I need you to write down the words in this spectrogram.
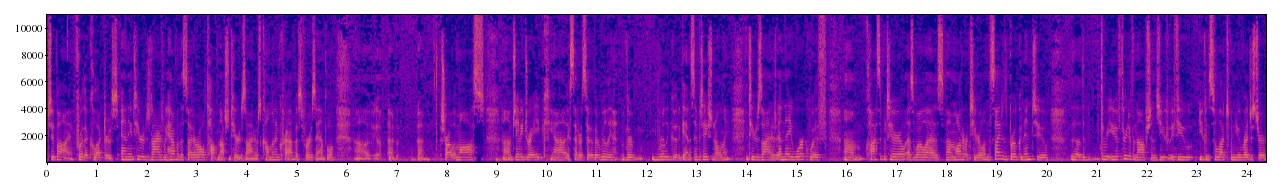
to buy for their collectors. And the interior designers we have on the site are all top-notch interior designers, Cullman and Kravis, for example, uh, uh, um, Charlotte Moss, um, Jamie Drake, uh, et cetera, et cetera. They're really they're really good. Again, it's invitation only interior designers, and they work with um, classic material as well as uh, modern material. And the site is broken into the, the three. You have three different options. You if you you can select when you register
